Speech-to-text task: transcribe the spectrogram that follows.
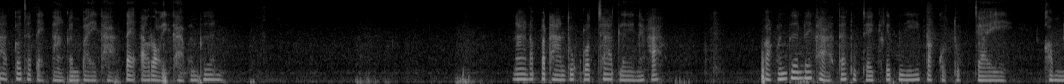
าติก็จะแตกต่างกันไปค่ะ แต่อร่อยค่ะเพื่อนๆ น่ารับประทานทุกรสชาติเลยนะคะ ฝากเพื่อนๆด้วยค่ะ ถ้าถูกใจคลิปนี้ฝากกดถูกใจ คอมเม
